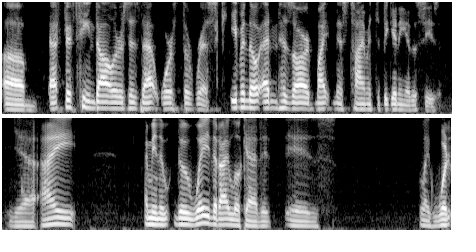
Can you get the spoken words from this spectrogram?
Um, at fifteen dollars, is that worth the risk? Even though Eden Hazard might miss time at the beginning of the season. Yeah, I I mean the the way that I look at it is like what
